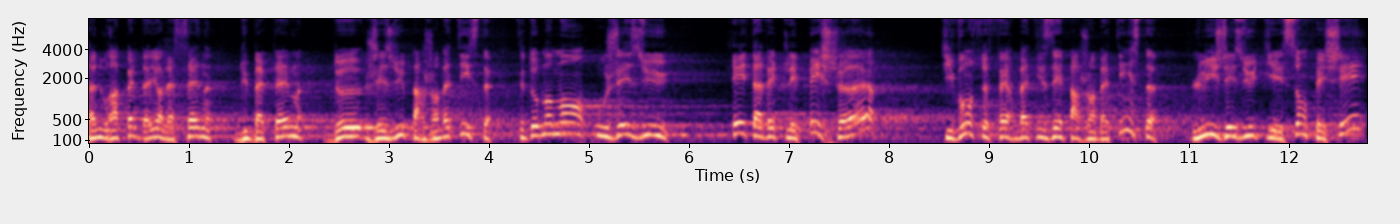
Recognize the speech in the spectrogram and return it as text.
Ça nous rappelle d'ailleurs la scène du baptême de Jésus par Jean-Baptiste. C'est au moment où Jésus est avec les pécheurs qui vont se faire baptiser par Jean-Baptiste, lui Jésus qui est sans péché,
